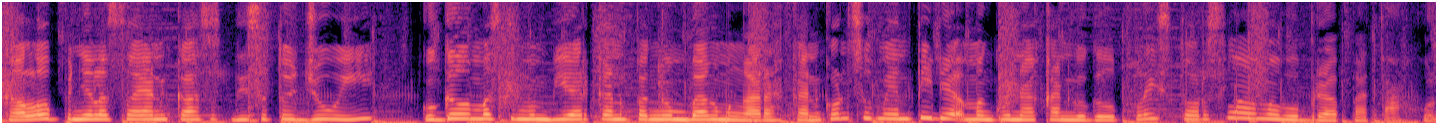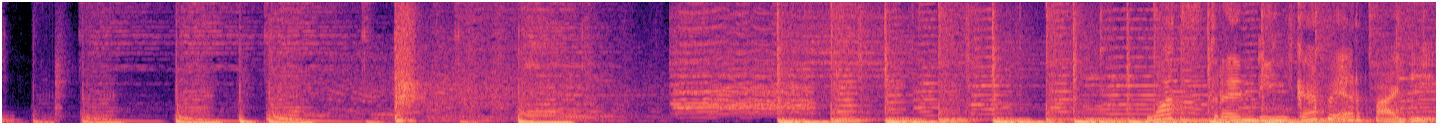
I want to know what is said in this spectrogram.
kalau penyelesaian kasus disetujui, Google mesti membiarkan pengembang mengarahkan konsumen tidak menggunakan Google Play Store selama beberapa tahun. Trending KPR Pagi,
